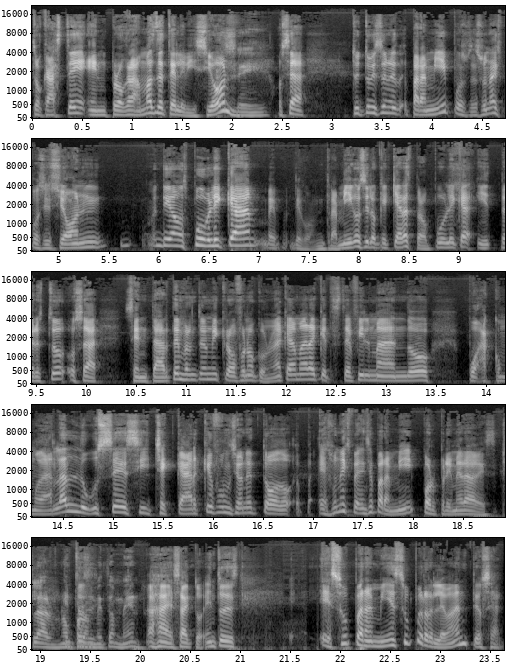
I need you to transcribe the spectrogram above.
tocaste en programas de televisión. Sí. O sea, tú tuviste, para mí, pues es una exposición, digamos, pública, eh, digo, entre amigos y lo que quieras, pero pública. Y, pero esto, o sea, sentarte enfrente de un micrófono con una cámara que te esté filmando, acomodar las luces y checar que funcione todo, es una experiencia para mí por primera vez. Claro, no, para mí también. Ajá, exacto. Entonces, eso para mí es súper relevante. O sea,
